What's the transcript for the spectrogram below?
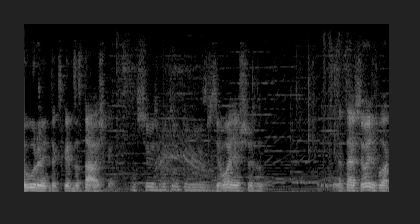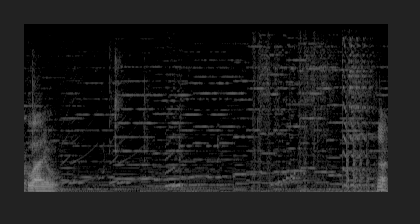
уровень, так сказать, заставочка. Ну, Все из бутылки вывезли. Всего лишь из... Это всего лишь был аквариум. Так,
